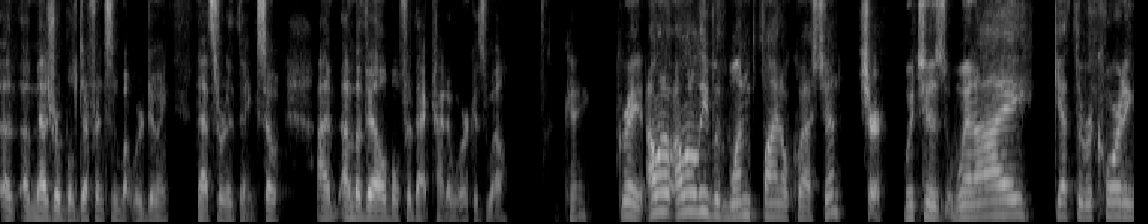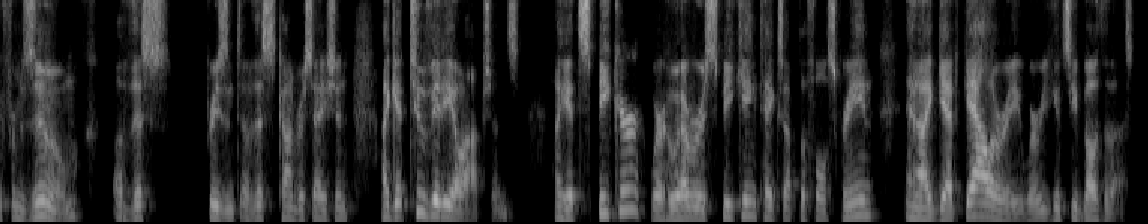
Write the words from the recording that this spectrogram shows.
a, a measurable difference in what we're doing, that sort of thing. So I'm, I'm available for that kind of work as well. Okay, great. I want to I want to leave with one final question. Sure. which is when I get the recording from Zoom of this present of this conversation, I get two video options. I get speaker where whoever is speaking takes up the full screen and I get gallery where you can see both of us.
